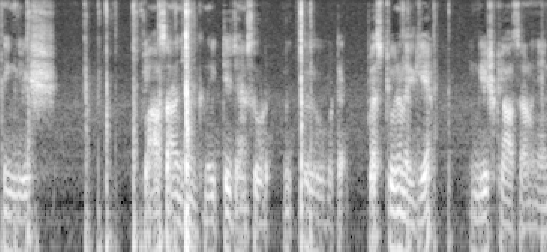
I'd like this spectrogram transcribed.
ഇംഗ്ലീഷ് ക്ലാസ്സാണ് ഞാൻ എടുക്കുന്നത് വിക്ടേ ചാൻസ് കൊടുക്കട്ടെ പ്ലസ് ടുവിന് നൽകിയ ഇംഗ്ലീഷ് ക്ലാസ്സാണ് ഞാൻ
